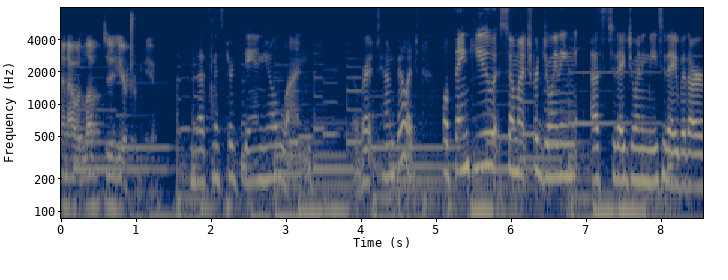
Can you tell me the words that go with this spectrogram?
And I would love to hear from you. That's Mr. Daniel Lund over at Town Village. Well, thank you so much for joining us today, joining me today with our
